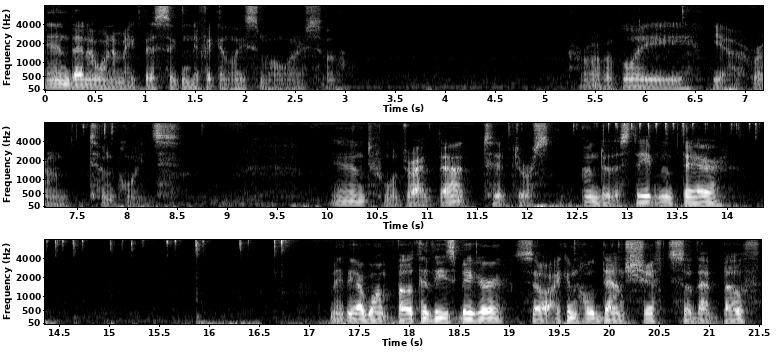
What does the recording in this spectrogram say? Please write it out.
and then I want to make this significantly smaller so probably yeah around 10 points and we'll drag that to just under the statement there maybe I want both of these bigger so I can hold down shift so that both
